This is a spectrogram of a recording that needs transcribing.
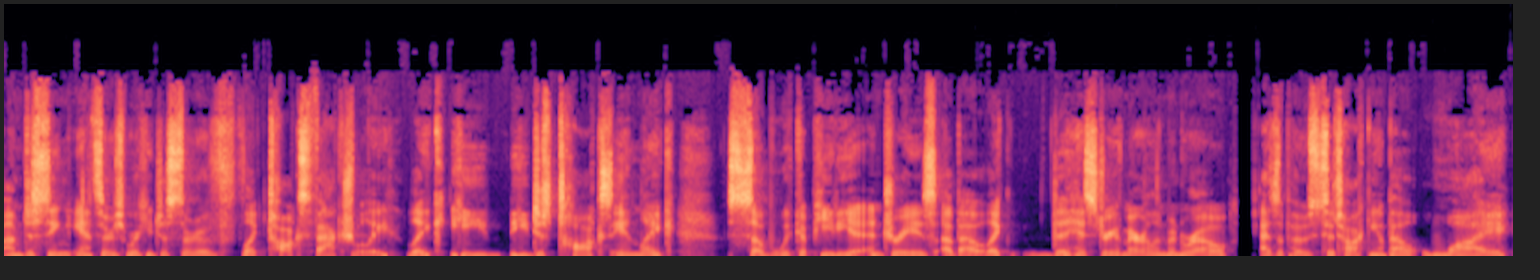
I'm just seeing answers where he just sort of like talks factually. Like he he just talks in like sub Wikipedia entries about like the history of Marilyn Monroe as opposed to talking about why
